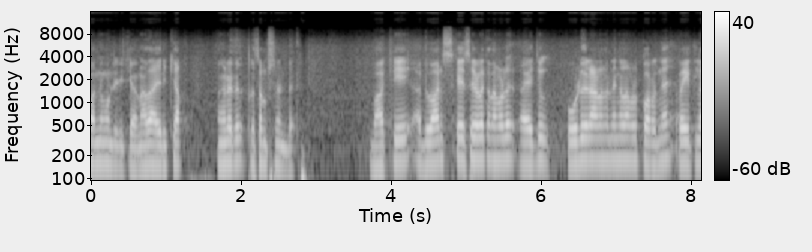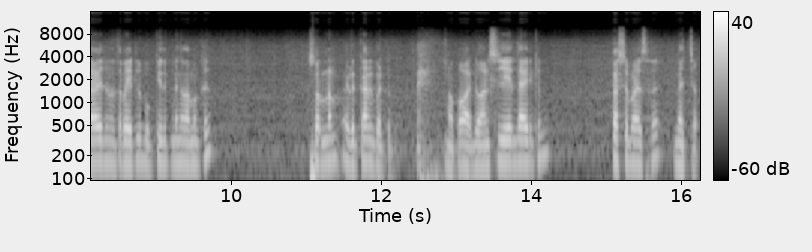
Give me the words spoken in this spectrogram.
വന്നുകൊണ്ടിരിക്കുകയാണ്. അതായിരിക്കാം. അങ്ങനൊരു ഉണ്ട്. ബാക്കി അഡ്വാൻസ് കേസുകളൊക്കെ നമ്മൾ ഏജ് കൂടുതലാണെന്നുണ്ടെങ്കിൽ നമ്മൾ കുറഞ്ഞ റേറ്റിലായത് ഇന്നത്തെ റേറ്റിൽ ബുക്ക് ചെയ്തിട്ടുണ്ടെങ്കിൽ നമുക്ക് സ്വർണം എടുക്കാൻ പറ്റും. അപ്പോൾ അഡ്വാൻസ് ചെയ്യുന്നതായിരിക്കും കസ്റ്റമേഴ്സിന് മെച്ചം.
